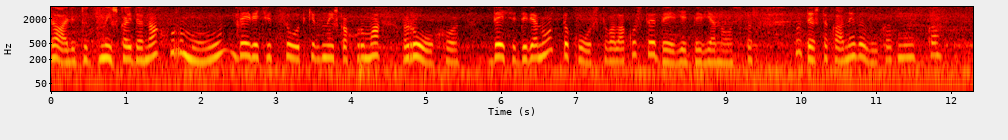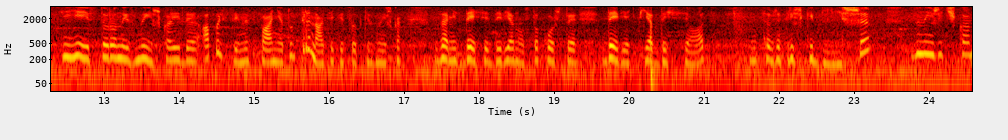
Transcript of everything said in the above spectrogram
Далі тут знижка йде на хурму, 9% знижка хурма рохо. 10,90 коштувала, коштує 9,90. Ну, теж така невелика знижка. Цієї сторони знижка йде апельсин Іспанія. Тут 13% знижка. Замість 10,90 коштує 9,50. Ну, це вже трішки більше знижечка.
